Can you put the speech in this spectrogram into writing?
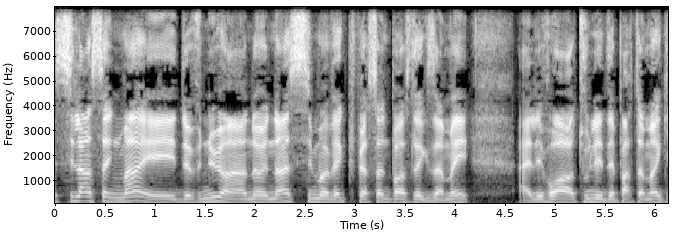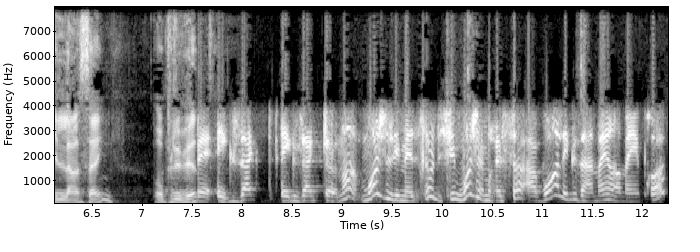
si l'enseignement est devenu en un an si mauvais que plus personne passe l'examen, allez voir tous les départements qui l'enseignent au plus vite. Ben, exact, exactement. Moi, je les mettrais au défi. Moi, j'aimerais ça avoir l'examen en main propre,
